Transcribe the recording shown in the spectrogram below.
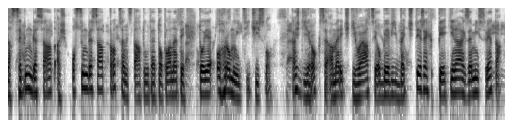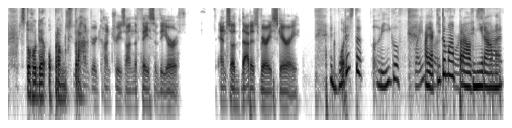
na 70 až 80% států této planety. To je ohromující číslo. Každý rok se američtí vojáci objeví ve čtyřech pětinách zemí světa. Z toho jde opravdu strach. And so that is very scary. A jaký to má právní rámec?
